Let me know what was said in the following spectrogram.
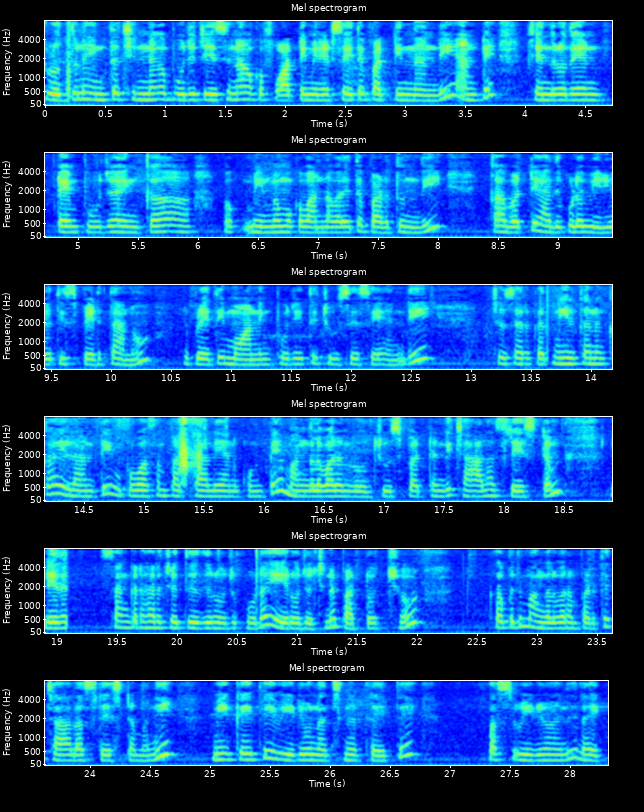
ప్రొద్దున ఇంత చిన్నగా పూజ చేసినా ఒక ఫార్టీ మినిట్స్ అయితే పట్టిందండి. అంటే చంద్రోదయం టైం పూజ ఇంకా మినిమం ఒక వన్ అవర్ అయితే పడుతుంది. కాబట్టి అది కూడా వీడియో తీసి పెడతాను. ఇప్పుడైతే మార్నింగ్ పూజ అయితే చూసేసేయండి. చూసారు కదా మీరు కనుక ఇలాంటి ఉపవాసం పట్టాలి అనుకుంటే మంగళవారం రోజు చూసి పట్టండి. చాలా శ్రేష్టం. లేదా సంకటహర చతుర్థి రోజు కూడా ఏ రోజు వచ్చినా పట్టొచ్చు. కాకపోతే మంగళవారం పడితే చాలా శ్రేష్టమని మీకైతే ఈ వీడియో నచ్చినట్లయితే ఫస్ట్ వీడియో అనేది లైక్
